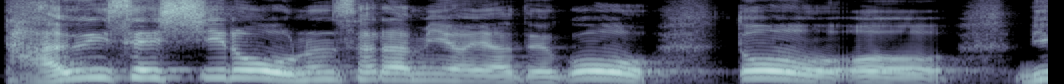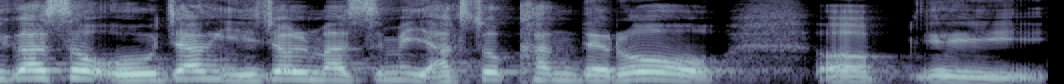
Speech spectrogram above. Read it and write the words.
다윗의 씨로 오는 사람이어야 되고 또 어, 미가서 5장 2절 말씀에 약속한 대로 어, 이,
